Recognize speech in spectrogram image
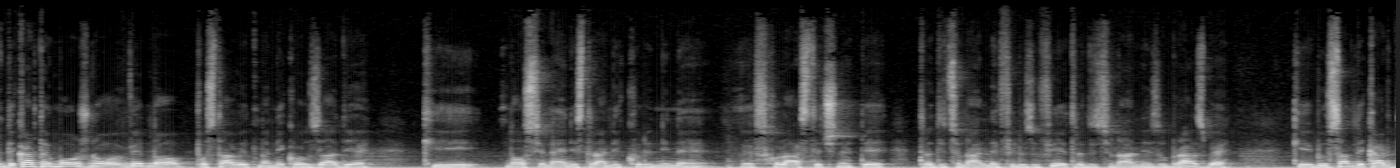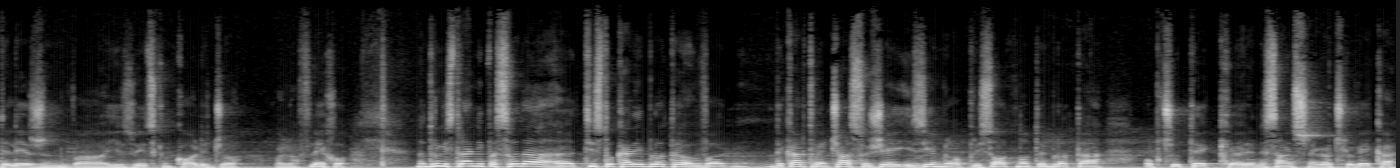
Dekarta je možno vedno postaviti na neko ozadje, ki nosi na eni strani korenine eh, scholastične, te tradicionalne filozofije, tradicionalne izobrazbe, ki je bil sam Dekart deležen v jezuitskem koledžu v Laflehu. Na drugi strani pa seveda eh, tisto, kar je bilo v Dekartovem času že izjemno prisotno, to je bila ta občutek renesančnega človeka,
